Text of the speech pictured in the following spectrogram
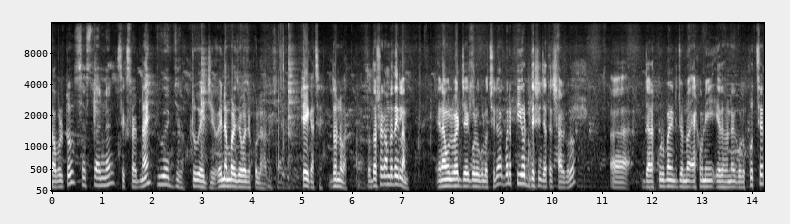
double two six five nine six five nine two eight zero two eight zero এই নাম্বারে যোগাযোগ করলে হবে। ঠিক আছে ধন্যবাদ। তো দর্শক আমরা দেখলাম এনামুল ভাইয়ের যে গরুগুলো ছিল একবারে পিওর দেশি জাতের সারগুলো যারা কুরবানির জন্য এখনই এ ধরনের গরু খুঁজছেন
